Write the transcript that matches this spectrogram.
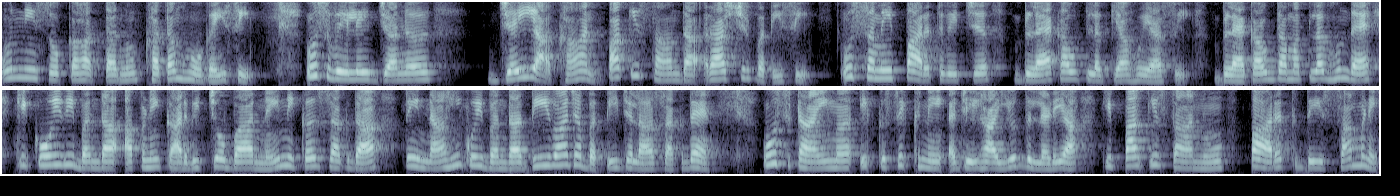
1971 ਨੂੰ ਖਤਮ ਹੋ ਗਈ ਸੀ। ਉਸ ਵੇਲੇ ਜਨਰਲ ਜਈਆ ਖਾਨ ਪਾਕਿਸਤਾਨ ਦਾ ਰਾਸ਼ਟਰਪਤੀ ਸੀ। ਉਸ ਸਮੇਂ ਭਾਰਤ ਵਿੱਚ ਬਲੈਕ ਆਊਟ ਲੱਗਿਆ ਹੋਇਆ ਸੀ। ਬਲੈਕ ਆਊਟ ਦਾ ਮਤਲਬ ਹੁੰਦਾ ਹੈ ਕਿ ਕੋਈ ਵੀ ਬੰਦਾ ਆਪਣੇ ਘਰ ਵਿੱਚੋਂ ਬਾਹਰ ਨਹੀਂ ਨਿਕਲ ਸਕਦਾ ਤੇ ਨਾ ਹੀ ਕੋਈ ਬੰਦਾ ਦੀਵਾ ਜਾਂ ਬੱਤੀ ਜਲਾ ਸਕਦਾ ਹੈ। ਉਸ ਟਾਈਮ ਇੱਕ ਸਿੱਖ ਨੇ ਅਜਿਹਾ ਯੁੱਧ ਲੜਿਆ ਕਿ ਪਾਕਿਸਤਾਨ ਨੂੰ ਭਾਰਤ ਦੇ ਸਾਹਮਣੇ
